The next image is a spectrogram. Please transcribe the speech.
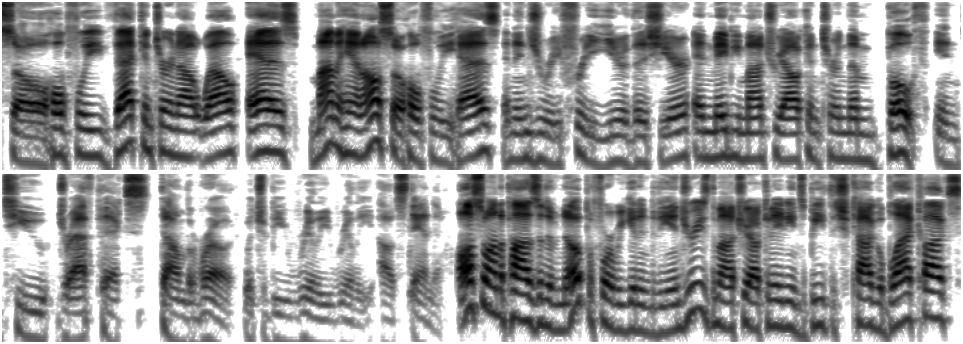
So hopefully that can turn out well, as Monahan also hopefully has an injury free year this year, and maybe Montreal can turn them both into draft picks down the road, which would be really, really outstanding. Also, on a positive note, before we get into the injuries, the Montreal Canadiens beat the Chicago Blackhawks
